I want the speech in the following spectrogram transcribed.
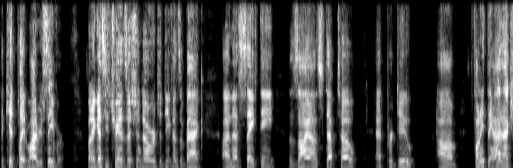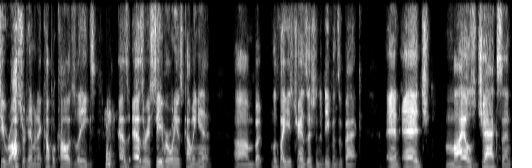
the kid played wide receiver, but I guess he's transitioned over to defensive back, uh, and that's safety Zion Steptoe at Purdue. Um, funny thing, I had actually rostered him in a couple college leagues Hmm. as as a receiver when he was coming in, um, but looked like he's transitioned to defensive back. And edge Miles Jackson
